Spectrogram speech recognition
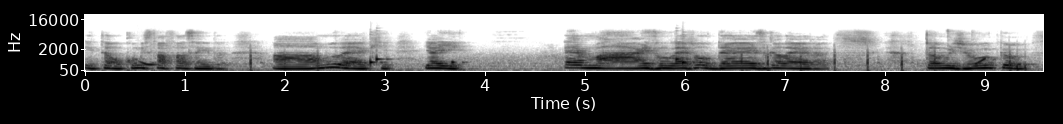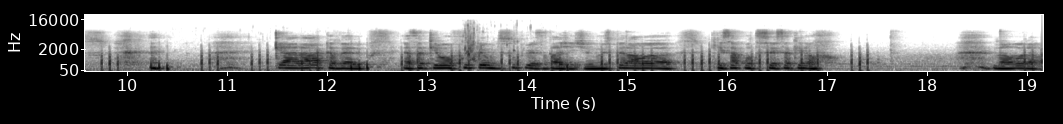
Então, como está fazendo? Ah, moleque. E aí? É mais um level 10, galera. Tamo junto. Caraca, velho. Essa aqui eu fui pego de surpresa, tá, gente? Eu não esperava que isso acontecesse aqui, não. Na moral.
